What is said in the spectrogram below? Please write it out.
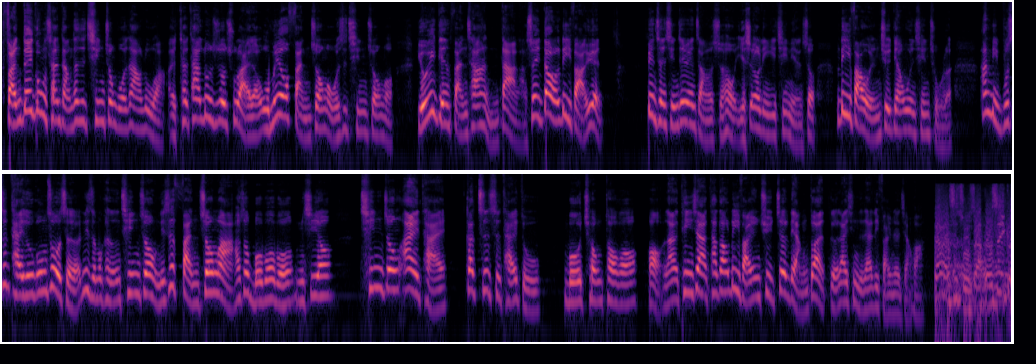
反对共产党，但是亲中国大陆啊，哎，他他论述就出来了，我没有反中哦，我是亲中哦，有一点反差很大啦。所以到了立法院变成行政院长的时候，也是二零一七年的时候，立法委员就一定要问清楚了。啊，你不是台独工作者，你怎么可能亲中？你是反中啊？他说不不不，不是哦，亲中爱台，他支持台独，没冲突哦。好，来听一下他到立法院去这两段的赖清德在立法院的讲话。当然是主张，我是一个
